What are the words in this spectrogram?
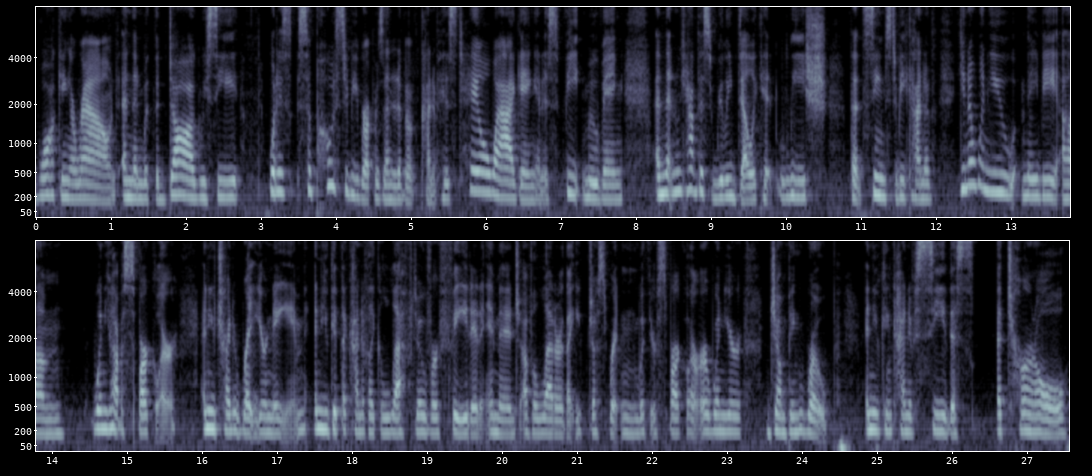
walking around. And then with the dog, we see what is supposed to be representative of kind of his tail wagging and his feet moving. And then we have this really delicate leash that seems to be kind of, you know, when you maybe, um, when you have a sparkler and you try to write your name and you get the kind of like leftover faded image of a letter that you've just written with your sparkler, or when you're jumping rope and you can kind of see this eternal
